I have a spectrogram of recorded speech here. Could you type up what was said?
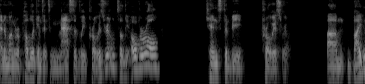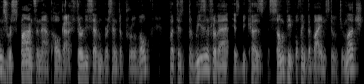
and among Republicans, it's massively pro Israel. So the overall tends to be pro Israel. Um, Biden's response in that poll got a 37% approval, but the reason for that is because some people think that Biden's doing too much,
